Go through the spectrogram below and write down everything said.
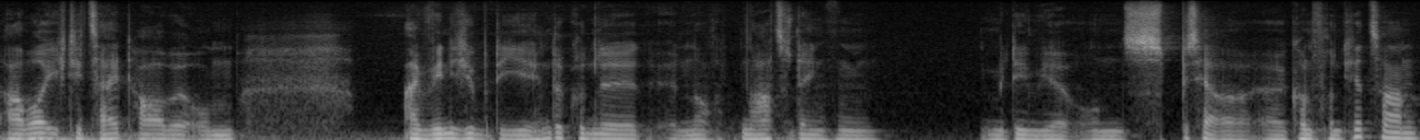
aber ich die Zeit habe, um ein wenig über die Hintergründe noch nachzudenken, mit denen wir uns bisher äh, konfrontiert sahen.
